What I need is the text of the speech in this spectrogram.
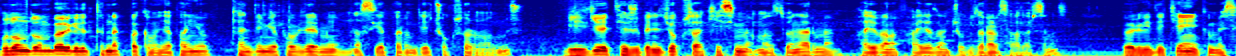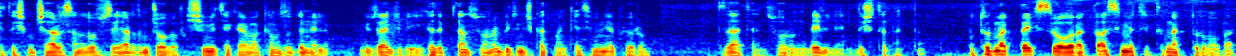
Bulunduğum bölgede tırnak bakımı yapan yok. Kendim yapabilir miyim, nasıl yaparım diye çok sorun olmuş. Bilgi ve tecrübeniz yoksa kesim yapmanızı önermem. Hayvana faydadan çok zarar sağlarsınız. Bölgedeki en yakın meslektaşımı çağırırsanız o size yardımcı olur. Şimdi tekrar vakamıza dönelim. Güzelce bir yıkadıktan sonra birinci katman kesimini yapıyorum. Zaten sorun belli dış tırnaktan. Bu tırnakta ekstra olarak da asimetrik tırnak durumu var.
